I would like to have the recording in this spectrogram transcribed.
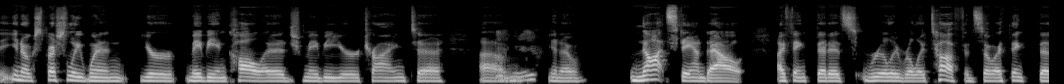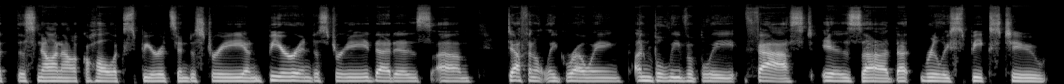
you know especially when you're maybe in college maybe you're trying to um mm-hmm. you know not stand out I think that it's really, really tough. And so I think that this non-alcoholic spirits industry and beer industry that is, um, definitely growing unbelievably fast is, uh, that really speaks to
